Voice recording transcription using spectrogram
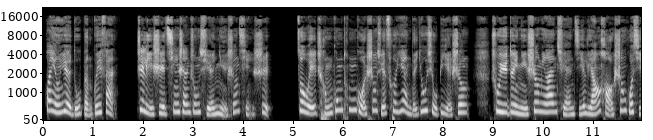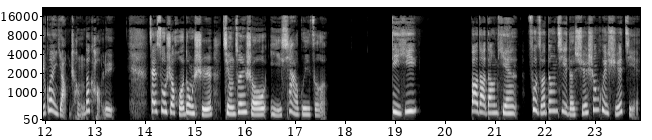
欢迎阅读本规范。这里是青山中学女生寝室。作为成功通过升学测验的优秀毕业生，出于对你生命安全及良好生活习惯养成的考虑。在宿舍活动时，请遵守以下规则：第一，报到当天负责登记的学生会学姐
